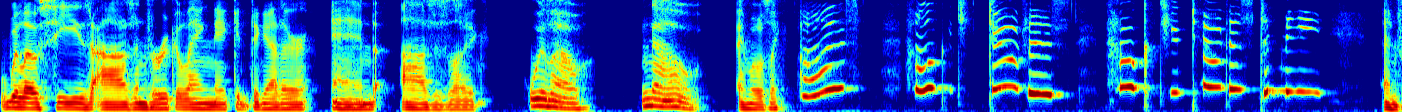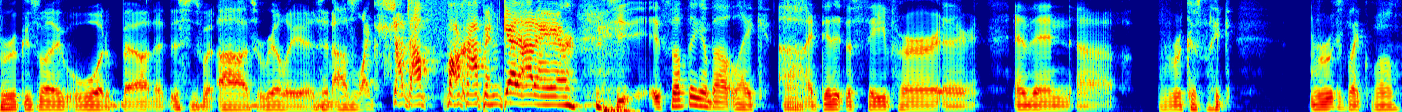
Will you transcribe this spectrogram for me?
Willow sees Oz and Veruca laying naked together, and Oz is like, Willow, no. And Willow's like, Oz, how could you do this? How could you do this to me? And Veruca's like, what about it? This is what Oz really is. And Oz is like, shut the fuck up and get out of here. She it's something about like uh, I did it to save her, er, and then uh, Veruca's like, Veruca's like, well,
